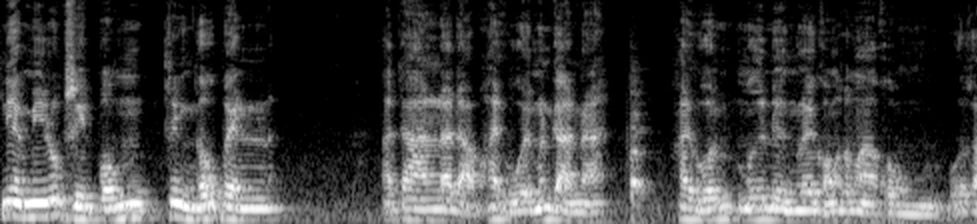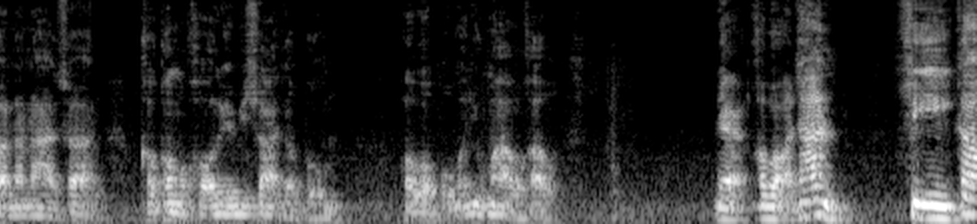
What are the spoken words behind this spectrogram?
เนี่ยมีลูกศิษย์ผมซึ่งเขาเป็นอาจารย์ระดับให้หวยเหมือนกันนะให้หวยมือหนึ่งเลยของสมาคมบริษัทนานาชาติเขาก็มาขอเรียนวิชาจากผม เพราะว่าผมอายุมากกว่าเขาเนี่ยเขาบอกอาจารย์สี่เก้า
